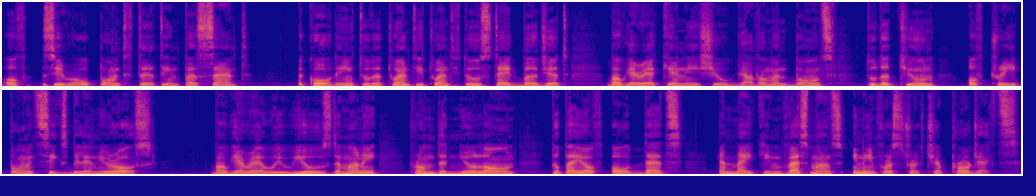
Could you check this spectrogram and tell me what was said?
of 0.13%. According to the 2022 state budget, Bulgaria can issue government bonds to the tune of 3.6 billion euros. Bulgaria will use the money from the new loan to pay off old debts and make investments in infrastructure projects.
